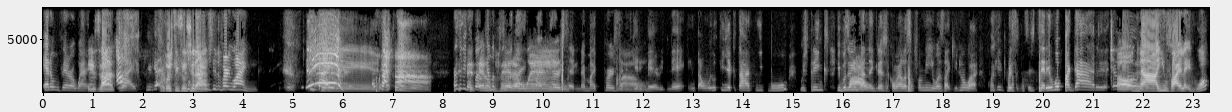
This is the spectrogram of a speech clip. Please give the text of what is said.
era um Vera Wang. Exato. Like, you guys- Foste Tu compraste um exagerar. vestido very wang. Ah, Ver, Isso tipo, era aquela pessoa, like, my Wang. person, my person Uau. is getting married, né? Então eu tinha que estar, tipo, os drinks, e depois eu ia Uau. entrar na igreja com ela, so for me, it was like, you know what, qualquer preço que vocês disserem, eu vou pagar. Eu Oh, vou. Nah, you violated what?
